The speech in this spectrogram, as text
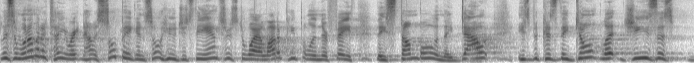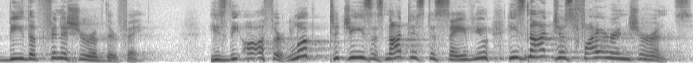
Listen, what I'm going to tell you right now is so big and so huge. It's the answers to why a lot of people in their faith, they stumble and they doubt, is because they don't let Jesus be the finisher of their faith. He's the author. Look to Jesus, not just to save you. He's not just fire insurance.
